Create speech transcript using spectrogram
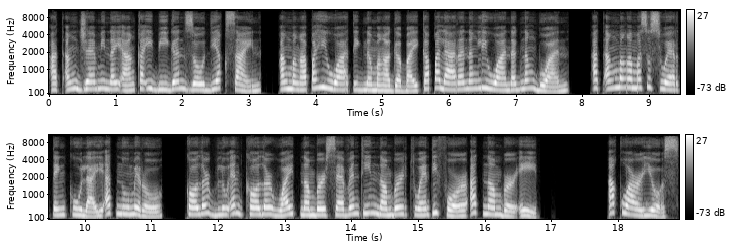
at ang Gemini ang kaibigan zodiac sign, ang mga pahiwatig ng mga gabay kapalaran ng liwanag ng buwan, at ang mga masuswerteng kulay at numero, color blue and color white number 17 number 24 at number 8. Aquarius,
